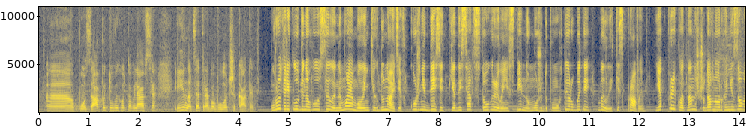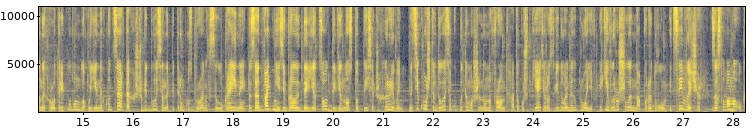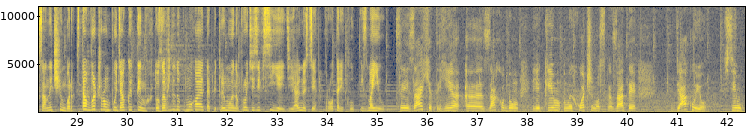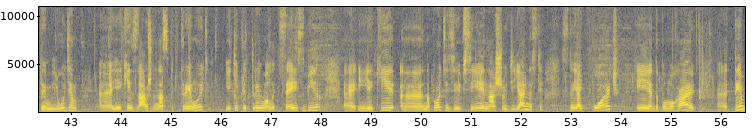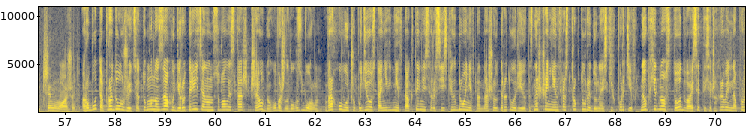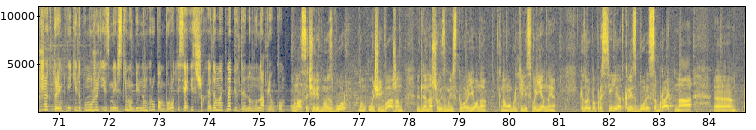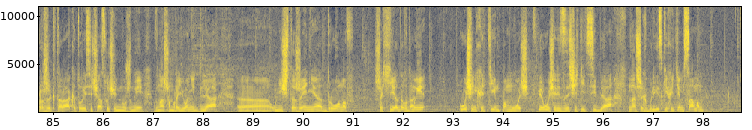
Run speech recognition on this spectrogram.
по запиту, виготовлявся, і на це треба було чекати. У ротарі клубі наголосили, немає маленьких донатів. Кожні 10, 50, 100 гривень спільно можуть допомогти робити великі справи. Як приклад, на нещодавно організованих ротарі клубом благодійних концертах, що відбулися на підтримку збройних сил України, за два дні зібрали 990 тисяч гривень. На ці кошти вдалося купити машину на фронт, а також 5 розвідувальних дронів, які вирушили на передову. І цей вечір, за словами Оксани Чімбер, став вечором подяки тим, хто завжди допомагає та підтримує на протязі всієї діяльності ротарі клуб Ізмаїл. Цей захід є е, заходом, яким ми хочемо сказати дякую всім тим людям, е, які завжди нас підтримують, які підтримали цей збір, е, і які на протязі всієї нашої діяльності стоять поруч і допомагають тим, чим можуть. Робота продовжується, тому на заході ротарійці анонсували старт ще одного важливого збору. Враховуючи події останніх днів та активність російських дронів над нашою територією, знищення інфраструктури донецьких портів, необхідно 120 тисяч гривень на прожектори, які допоможуть ізмельським мобільним групам боротися із шахедами на південному напрямку. У нас очередной сбор, он очень важен для нашего Измаильского района. К нам обратились военные, которые попросили открыть сбор и собрать на э, прожектора, которые сейчас очень нужны в нашем районе для э, уничтожения дронов, шахедов. Да. Мы очень хотим помочь, в первую очередь защитить себя, наших близких и тем самым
